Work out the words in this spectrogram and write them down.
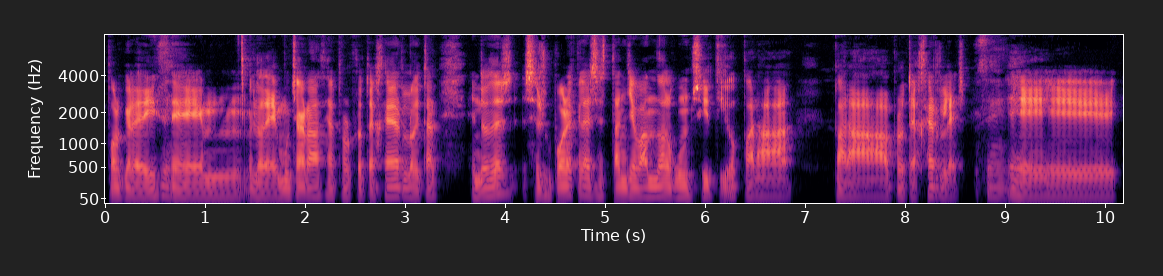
porque le dice mm, lo de muchas gracias por protegerlo y tal. Entonces se supone que les están llevando a algún sitio para, para protegerles. Eh,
